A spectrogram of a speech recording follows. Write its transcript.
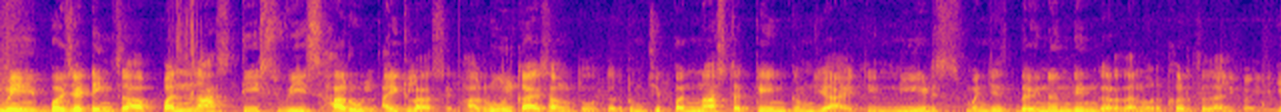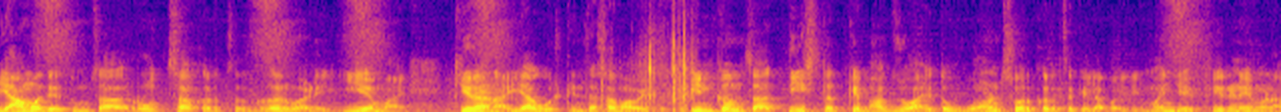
तुम्ही बजेटिंगचा पन्नास तीस वीस हा रूल ऐकला असेल. हा रूल काय सांगतो? तर तुमची पन्नास टक्के इन्कम जी आहे ती नीड्स म्हणजेच दैनंदिन गरजांवर खर्च झाली पाहिजे. यामध्ये तुमचा रोजचा खर्च घर भाडे ई एम आय किराणा या गोष्टींचा समावेश होतो. इन्कमचा तीस टक्के भाग जो आहे तो वॉन्ट्सवर खर्च केला पाहिजे. म्हणजे फिरणे म्हणा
